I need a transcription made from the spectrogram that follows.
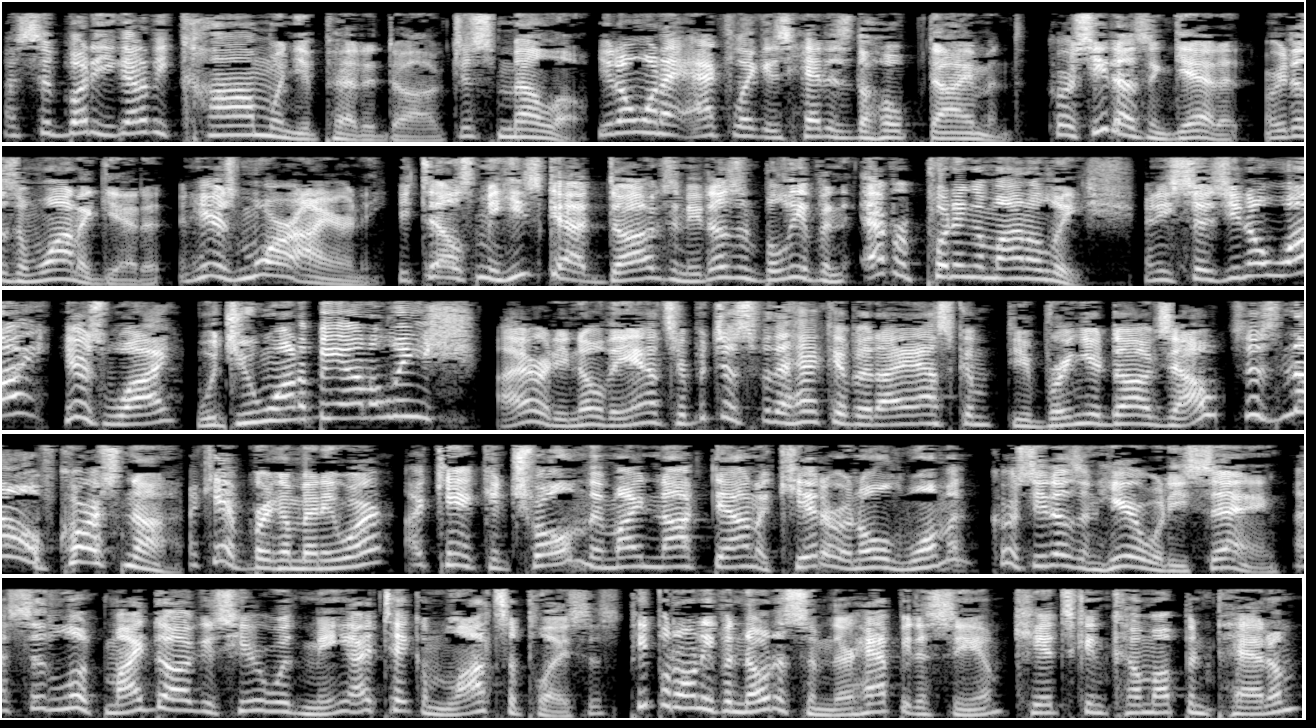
I said, buddy, you gotta be calm when you pet a dog. Just mellow. You don't want to act like his head is the Hope Diamond. Of course, he doesn't get it, or he doesn't want to get it. And here's more irony. He tells me he's got dogs and he doesn't believe in ever putting them on a leash. And he says, you know why? Here's why. Would you want to be on a leash? I already know the answer, but just for the heck of it, I ask him, do you bring your dogs out? He says, no, of course not. I can't bring them anywhere. I can't control them. They might knock down a kid or an old woman. Of course, he doesn't hear what he's saying. I said, look, my dog is here with me. I take him lots of places. People don't even notice him. They're happy to see him. Kids can come up and pet him.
